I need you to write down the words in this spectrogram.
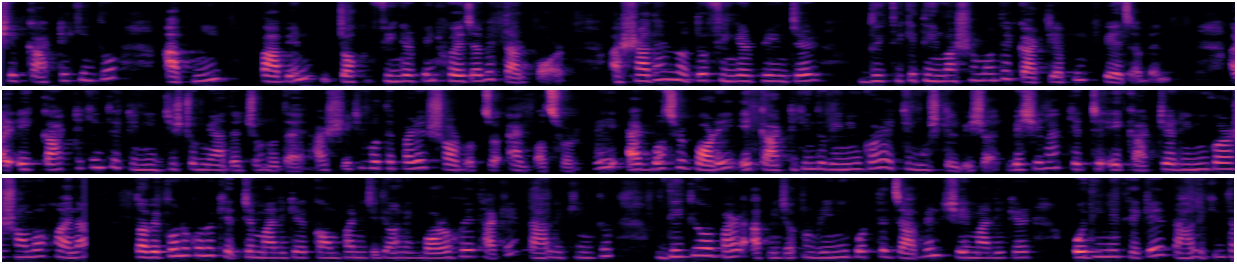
সেই কার্ডটি কিন্তু আপনি পাবেন যখন ফিঙ্গারপ্রিন্ট হয়ে যাবে তারপর। আর সাধারণত ফিঙ্গারপ্রিন্টের দুই থেকে তিন মাসের মধ্যে কার্ডটি আপনি পেয়ে যাবেন। আর এই কার্ডটি কিন্তু একটি নির্দিষ্ট মেয়াদের জন্য দেয়, আর সেটি হতে পারে সর্বোচ্চ এক বছর। এই এক বছর পরে এই কার্ডটি কিন্তু রিনিউ করা একটি মুশকিল বিষয়। বেশিরভাগ ক্ষেত্রে এই কার্ডটি আর রিনিউ করা সম্ভব হয় না। তবে কোনো কোনো ক্ষেত্রে মালিকের কোম্পানি যদি অনেক বড় হয়ে থাকে, তাহলে কিন্তু দ্বিতীয়বার আপনি যখন রিনিউ করতে যাবেন, সেই মালিকের অধীনে থেকে তাহলে কিন্তু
